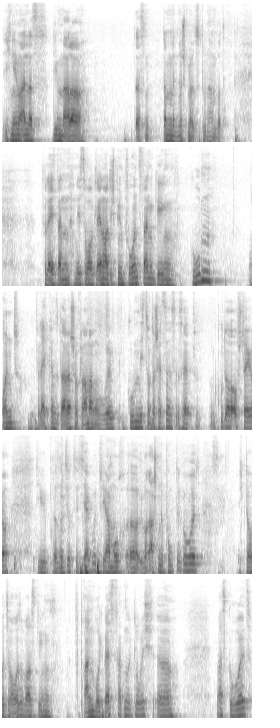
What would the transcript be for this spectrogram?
ich nehme an, dass die Mörder das damit nichts mehr zu tun haben wird. Vielleicht dann nächste Woche kleiner, die spielen vor uns dann gegen Guben und vielleicht können sie da das schon klar machen, obwohl Guben nicht zu unterschätzen ist, ist halt ein guter Aufsteiger. Die präsentiert sich sehr gut. Die haben auch äh, überraschende Punkte geholt. Ich glaube, zu Hause war es gegen Brandenburg West, hatten sie, glaube ich, äh, was geholt.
